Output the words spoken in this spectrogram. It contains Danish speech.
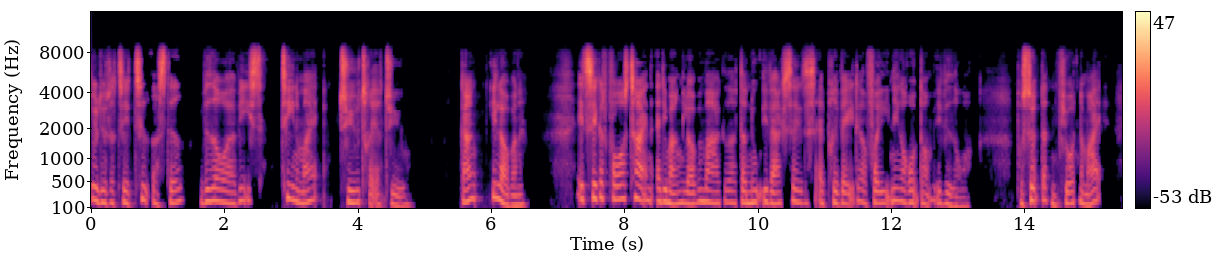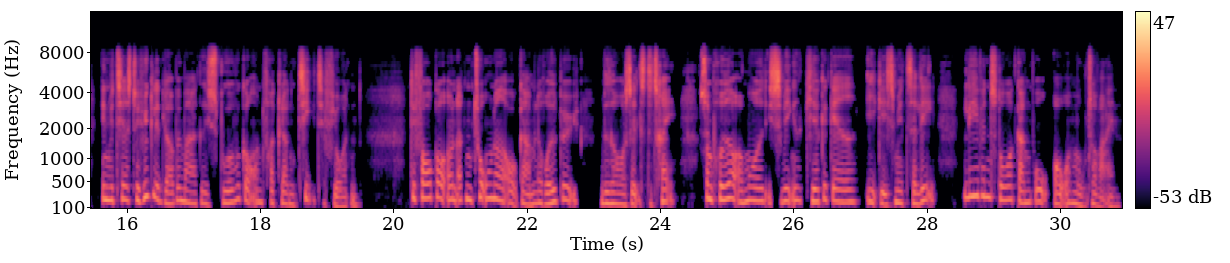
Du lytter til Tid og Sted, Hvidovre Avis, 10. maj 2023. Gang i lopperne. Et sikkert forårstegn er de mange loppemarkeder, der nu iværksættes af private og foreninger rundt om i Hvidovre. På søndag den 14. maj inviteres til hyggeligt loppemarked i Spurvegården fra kl. 10 til 14. Det foregår under den 200 år gamle Rødby, Hvidovres ældste træ, som pryder området i Svinget Kirkegade, IG Smiths Allé, lige ved den store gangbro over motorvejen.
